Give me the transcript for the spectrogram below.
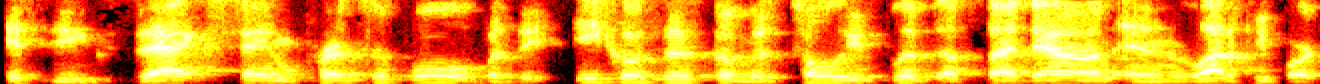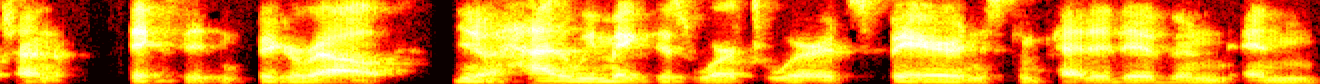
it's the exact same principle, but the ecosystem is totally flipped upside down, and a lot of people are trying to fix it and figure out you know, how do we make this work to where it's fair and it's competitive and, and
